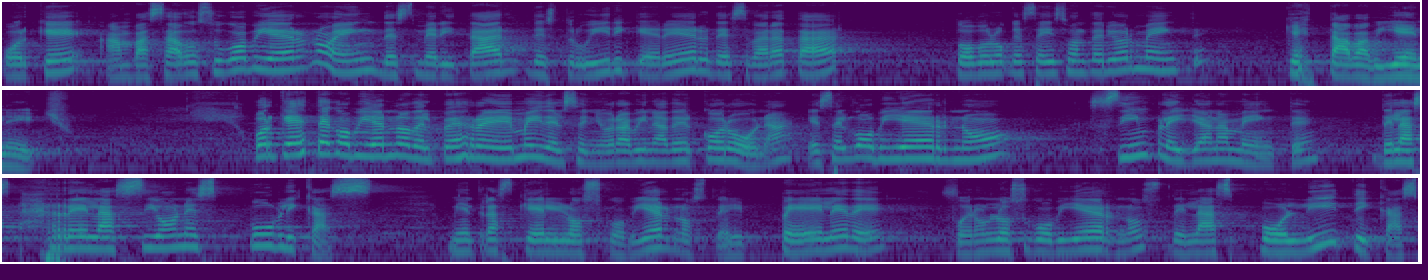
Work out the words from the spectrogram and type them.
porque han basado su gobierno en desmeritar, destruir y querer desbaratar todo lo que se hizo anteriormente, que estaba bien hecho. Porque este gobierno del PRM y del señor Abinader Corona es el gobierno, simple y llanamente, de las relaciones públicas, mientras que los gobiernos del PLD fueron los gobiernos de las políticas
